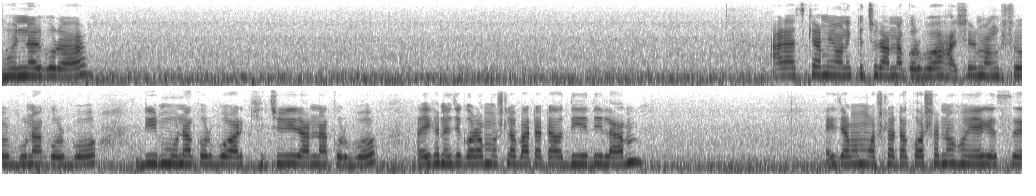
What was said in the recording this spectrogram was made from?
ধনিয়ার গুঁড়া। আর আজকে আমি অনেক কিছু রান্না করব, হাঁসের মাংস বোনা করব, ডিম বোনা করব আর খিচুড়ি রান্না করব। আর এখানে যে গরম মশলা বাটাটাও দিয়ে দিলাম। এই যে আমার মশলাটা কষানো হয়ে গেছে।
